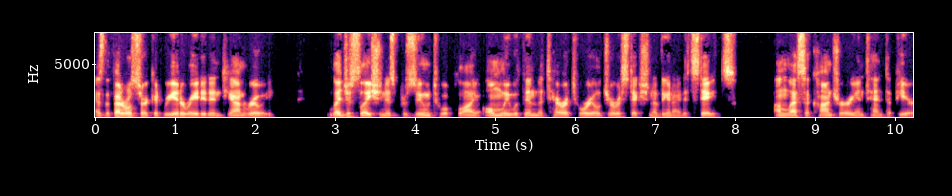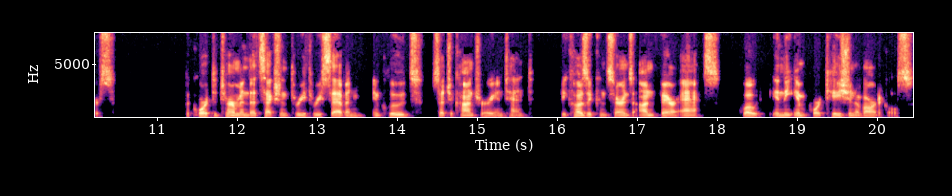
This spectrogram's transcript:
As the Federal Circuit reiterated in Tian Rui, legislation is presumed to apply only within the territorial jurisdiction of the United States, unless a contrary intent appears. The court determined that Section 337 includes such a contrary intent because it concerns unfair acts, quote, in the importation of articles,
